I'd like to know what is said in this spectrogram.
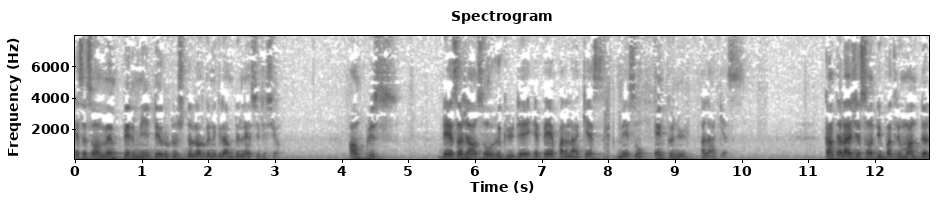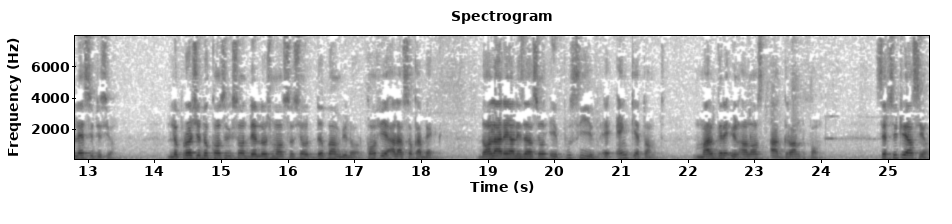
et se sont même permis des retouches de l'organigramme de l'institution. En plus, des agents sont recrutés et payés par la caisse, mais sont inconnus à la caisse. Quant à la gestion du patrimoine de l'institution, le projet de construction des logements sociaux de Bambilor, confié à la Socabec, dont la réalisation est poussive et inquiétante, malgré une annonce à grande pompe. Cette situation,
